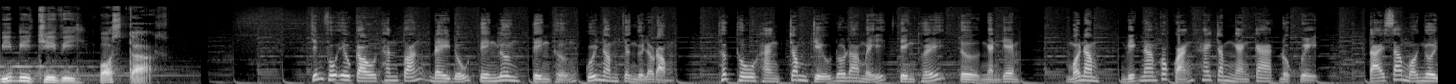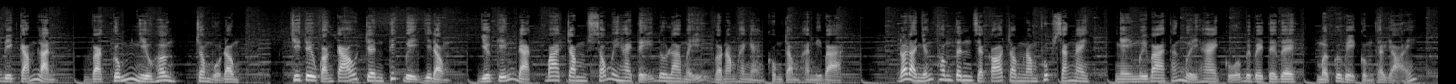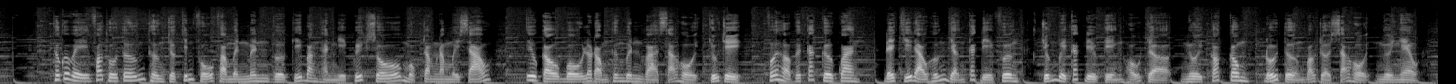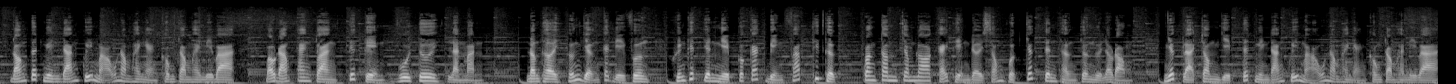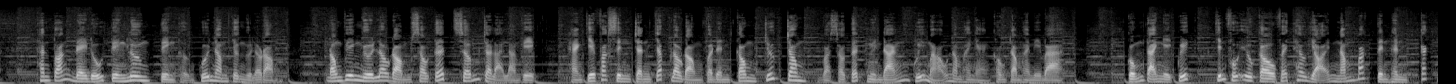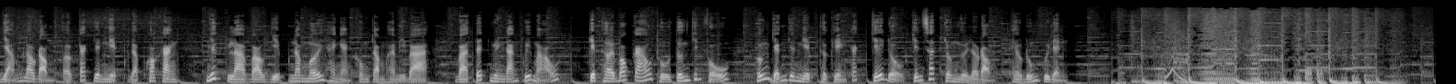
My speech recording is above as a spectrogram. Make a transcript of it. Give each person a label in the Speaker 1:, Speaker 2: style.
Speaker 1: BBTV Postcard
Speaker 2: Chính phủ yêu cầu thanh toán đầy đủ tiền lương, tiền thưởng cuối năm cho người lao động, thất thu hàng trăm triệu đô la Mỹ tiền thuế từ ngành game. Mỗi năm, Việt Nam có khoảng 200.000 ca đột quỵ. Tại sao mọi người bị cảm lạnh và cúm nhiều hơn trong mùa đông? Chi tiêu quảng cáo trên thiết bị di động dự kiến đạt 362 tỷ đô la Mỹ vào năm 2023. Đó là những thông tin sẽ có trong 5 phút sáng nay, ngày 13 tháng 12 của BBTV. Mời quý vị cùng theo dõi. Thưa quý vị, Phó Thủ tướng Thường trực Chính phủ Phạm Bình Minh vừa ký ban hành nghị quyết số 156 yêu cầu Bộ Lao động Thương binh và Xã hội chủ trì phối hợp với các cơ quan để chỉ đạo hướng dẫn các địa phương chuẩn bị các điều kiện hỗ trợ người có công, đối tượng bảo trợ xã hội, người nghèo đón Tết Nguyên đán Quý Mão năm 2023, bảo đảm an toàn, tiết kiệm, vui tươi, lành mạnh, đồng thời hướng dẫn các địa phương khuyến khích doanh nghiệp có các biện pháp thiết thực quan tâm chăm lo cải thiện đời sống vật chất tinh thần cho người lao động, nhất là trong dịp Tết Nguyên đán Quý Mão năm 2023, thanh toán đầy đủ tiền lương, tiền thưởng cuối năm cho người lao động, động viên người lao động sau Tết sớm trở lại làm việc, hạn chế phát sinh tranh chấp lao động và đình công trước trong và sau Tết Nguyên đán Quý Mão năm 2023. Cũng tại nghị quyết, chính phủ yêu cầu phải theo dõi nắm bắt tình hình cắt giảm lao động ở các doanh nghiệp gặp khó khăn, nhất là vào dịp năm mới 2023 và Tết Nguyên đán Quý Mão, kịp thời báo cáo Thủ tướng Chính phủ, hướng dẫn doanh nghiệp thực hiện các chế độ chính sách cho người lao động theo đúng quy định.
